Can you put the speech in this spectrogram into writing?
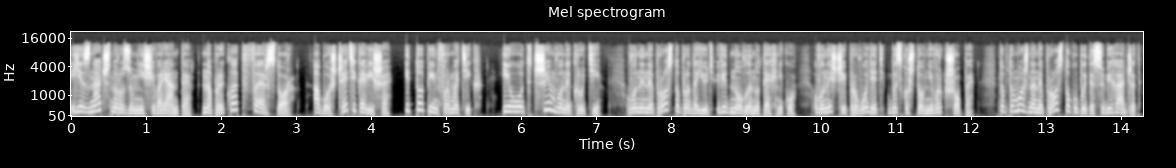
є значно розумніші варіанти. Наприклад, Fairstore. Або ще цікавіше – і Інформатік. І от чим вони круті? Вони не просто продають відновлену техніку, вони ще й проводять безкоштовні воркшопи. Тобто можна не просто купити собі гаджет,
